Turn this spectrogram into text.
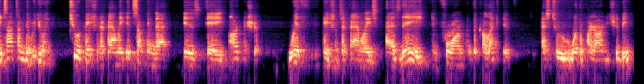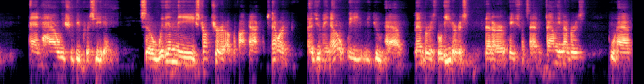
It's not something that we're doing to a patient and family, it's something that is a partnership with patients and families as they inform the collective as to what the priorities should be and how we should be proceeding. So within the structure of the Fontan Outcomes Network, as you may know, we, we do have members, leaders that are patients and family members who have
